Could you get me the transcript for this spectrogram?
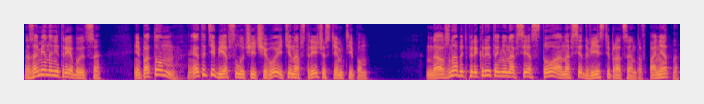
Замена не требуется. И потом, это тебе в случае чего идти навстречу с тем типом должна быть прикрыта не на все сто, а на все двести процентов. Понятно?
